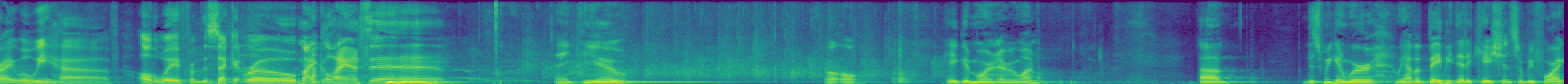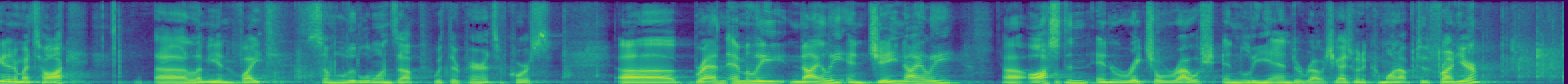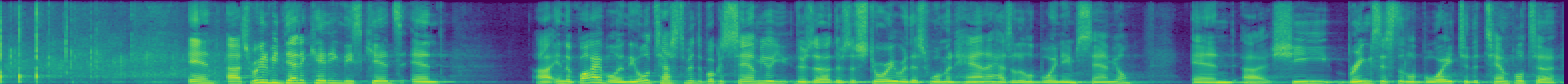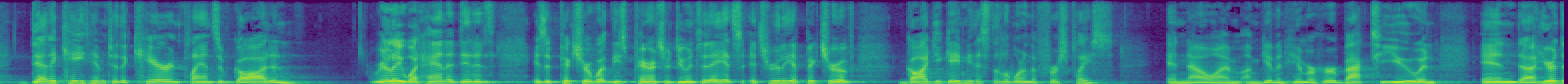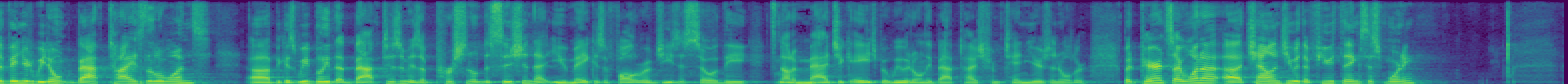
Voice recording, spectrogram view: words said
All right, well, we have all the way from the second row, Michael Hansen. Thank you. Uh oh. Hey, good morning, everyone. Uh, this weekend we're, we have a baby dedication, so before I get into my talk, uh, let me invite some little ones up with their parents, of course. Uh, Brad and Emily Niley and Jay Niley uh, Austin and Rachel Roush and Leander Roush. You guys want to come on up to the front here? And uh, so we're going to be dedicating these kids. And uh, in the Bible, in the Old Testament, the book of Samuel, you, there's, a, there's a story where this woman, Hannah, has a little boy named Samuel. And uh, she brings this little boy to the temple to dedicate him to the care and plans of God. And really, what Hannah did is is a picture of what these parents are doing today. It's, it's really a picture of God, you gave me this little one in the first place, and now I'm, I'm giving him or her back to you. And, and uh, here at the Vineyard, we don't baptize little ones. Uh, because we believe that baptism is a personal decision that you make as a follower of Jesus. So the it's not a magic age, but we would only baptize from 10 years and older. But parents, I want to uh, challenge you with a few things this morning.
